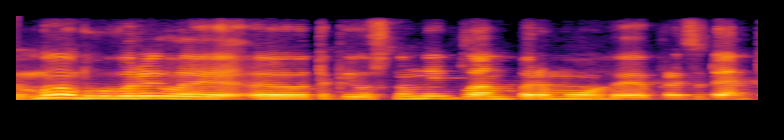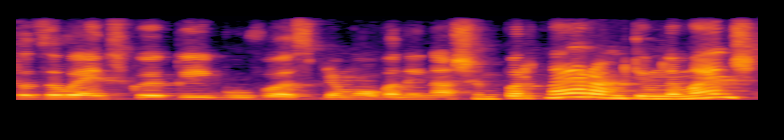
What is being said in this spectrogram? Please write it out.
Ми обговорили е, такий основний план перемоги президента Зеленського, який був е, спрямований нашим партнерам. Тим не менш,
